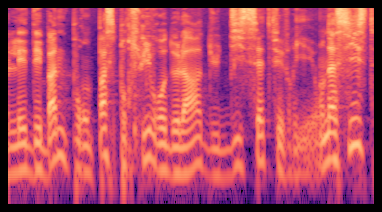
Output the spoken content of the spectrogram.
les débats ne pourront pas se poursuivre au-delà du 17 février. On assiste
